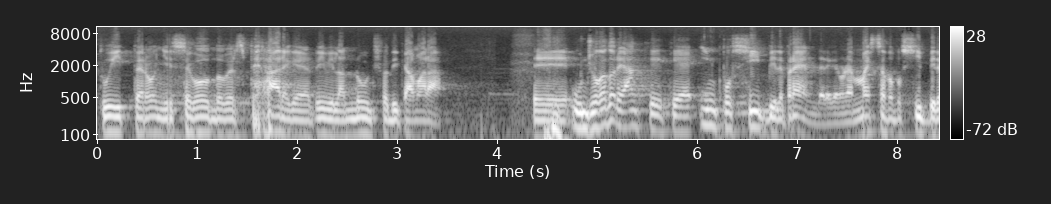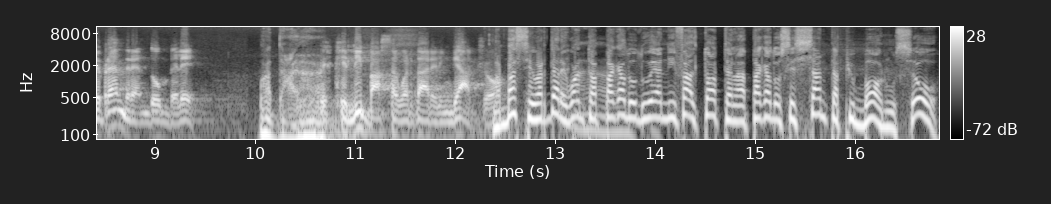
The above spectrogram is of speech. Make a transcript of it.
Twitter ogni secondo per sperare che arrivi l'annuncio di Camarà. Eh, un giocatore anche che è impossibile prendere, che non è mai stato possibile prendere, è Ndombele ma dai, perché lì basta guardare l'ingaggio. Ma basti guardare quanto ah. ha pagato due anni fa il Tottenham, ha pagato 60 più bonus. Oh.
